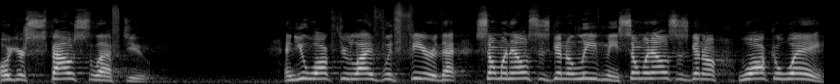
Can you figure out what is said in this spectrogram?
or your spouse left you and you walk through life with fear that someone else is going to leave me, someone else is going to walk away,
